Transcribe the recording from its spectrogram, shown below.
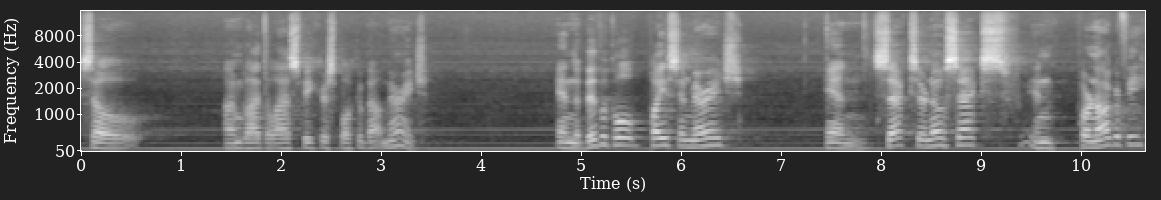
So I'm glad the last speaker spoke about marriage. And the biblical place in marriage, and sex or no sex, in pornography,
